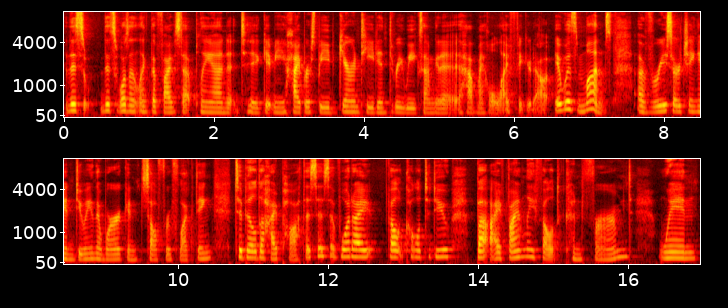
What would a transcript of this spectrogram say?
this this wasn't like the five step plan to get me hyperspeed guaranteed in three weeks. I'm gonna have my whole life figured out. It was months of researching and doing the work and self reflecting to build a hypothesis of what I felt called to do. But I finally felt confirmed when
